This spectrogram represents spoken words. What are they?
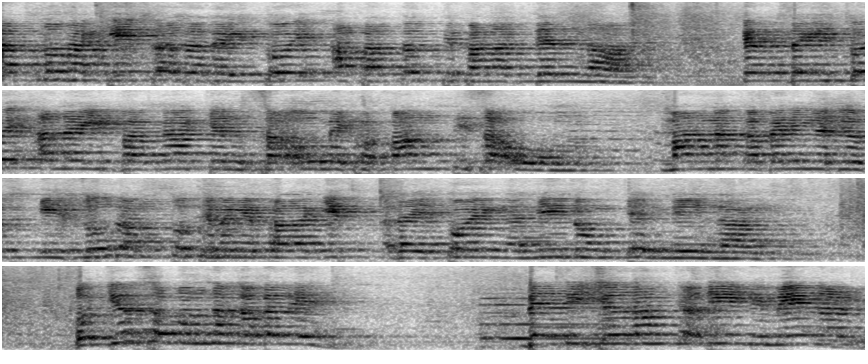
Tapno makita sa daytoy apatot ti panagden na. Ket daytoy anay baga ken sa o may papanti sa om. Man nakabaling nga Dios isudang to ti mga palagip daytoy nga ninong ken ninang. O Diyos sa mga nakabalin, bendisyonan ka din ni Menal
